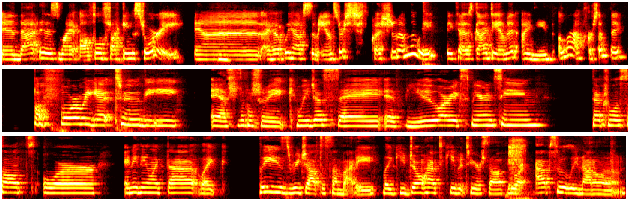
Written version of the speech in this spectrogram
and that is my awful fucking story. And I hope we have some answers to the question of the week because, god damn it, I need a laugh or something. Before we get to the answer to the question of the week, can we just say if you are experiencing sexual assault or anything like that, like please reach out to somebody. Like you don't have to keep it to yourself. You are absolutely not alone.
